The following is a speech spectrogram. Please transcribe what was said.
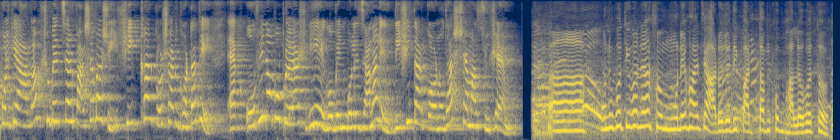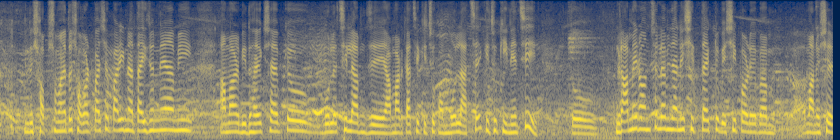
সকলকে আগাম শুভেচ্ছার পাশাপাশি শিক্ষার প্রসার ঘটাতে এক অভিনব প্রয়াস নিয়ে এগোবেন বলে জানালেন দিশিতার কর্ণধার শ্যামাশ্রী শ্যাম। অনুভূতি মানে মনে হয় যে আরও যদি পারতাম খুব ভালো হতো। কিন্তু সব সময় তো সবার পাশে পারি না, তাই জন্যে আমি আমার বিধায়ক সাহেবকেও বলেছিলাম যে আমার কাছে কিছু কম্বল আছে, কিছু কিনেছি। তো গ্রামের অঞ্চলে আমি জানি শীতটা একটু বেশি পড়ে বা মানুষের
